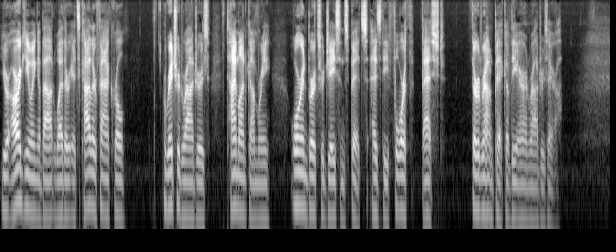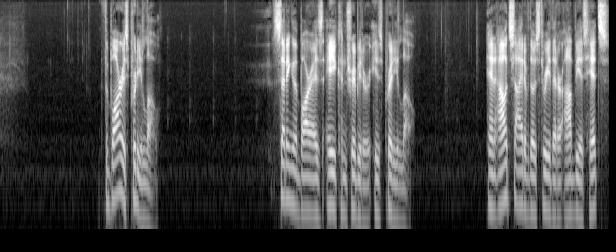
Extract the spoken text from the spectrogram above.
you're arguing about whether it's Kyler Fackrell, Richard Rodgers, Ty Montgomery, Oren Burks, or Jason Spitz as the fourth best third round pick of the Aaron Rodgers era. The bar is pretty low setting the bar as a contributor is pretty low. And outside of those three that are obvious hits,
